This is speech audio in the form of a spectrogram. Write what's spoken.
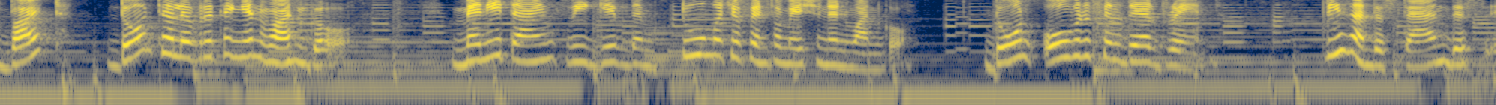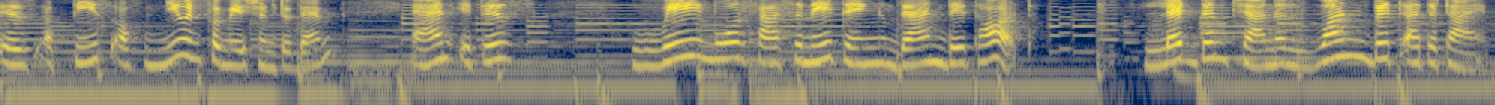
But don't tell everything in one go. Many times we give them too much of information in one go. Don't overfill their brain. Please understand this is a piece of new information to them and it is way more fascinating than they thought. Let them channel one bit at a time.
